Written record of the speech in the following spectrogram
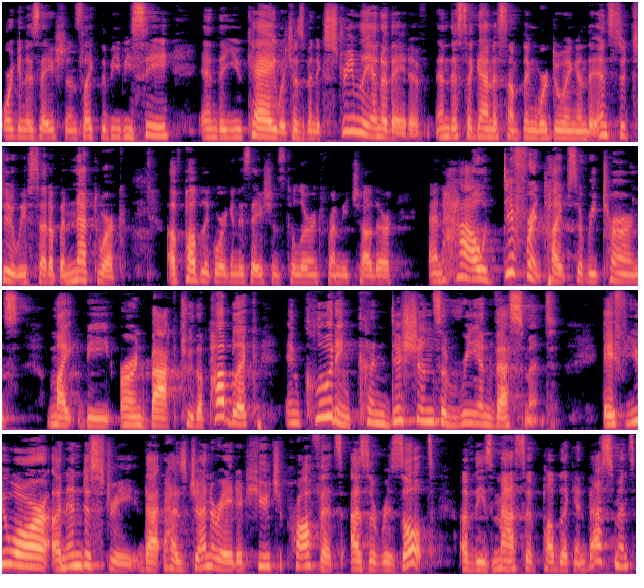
organizations like the BBC in the UK, which has been extremely innovative. And this, again, is something we're doing in the Institute. We've set up a network of public organizations to learn from each other and how different types of returns might be earned back to the public, including conditions of reinvestment. If you are an industry that has generated huge profits as a result of these massive public investments,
